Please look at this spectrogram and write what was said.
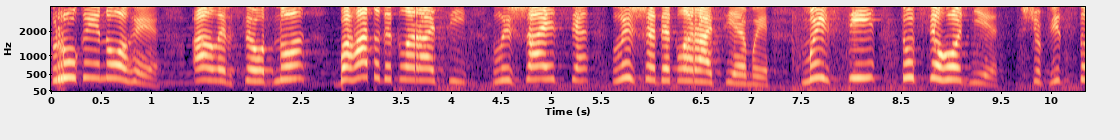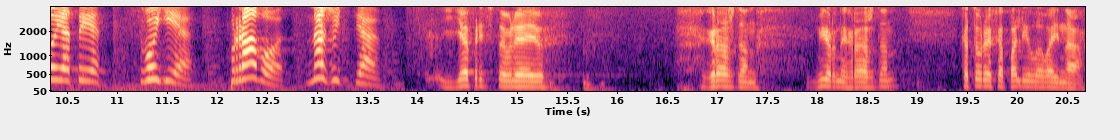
руки і ноги, але все одно багато декларацій лишається лише деклараціями. Ми всі тут сьогодні, щоб відстояти своє право на життя. Я представляю граждан, мирных граждан, которых опалила война.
